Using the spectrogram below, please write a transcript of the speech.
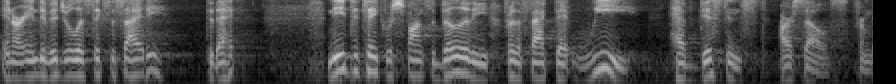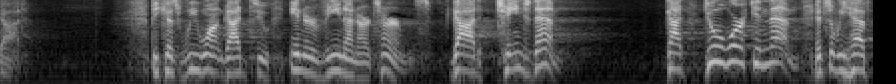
in our individualistic society today need to take responsibility for the fact that we have distanced ourselves from God. Because we want God to intervene on our terms. God, change them. God, do a work in them. And so we have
